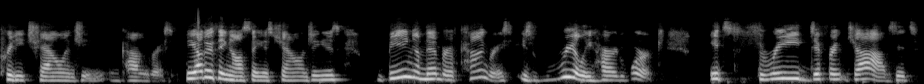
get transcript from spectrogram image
pretty challenging in Congress. The other thing I'll say is challenging is being a member of Congress is really hard work. It's three different jobs. It's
